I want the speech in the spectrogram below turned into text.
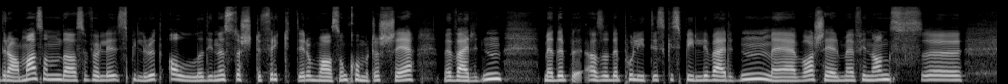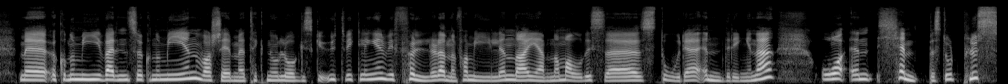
drama, som da selvfølgelig spiller ut alle dine største frykter om hva som kommer til å skje med verden, med det, altså det politiske spillet i verden, med hva skjer med finans, øh, med økonomi, verdensøkonomien, hva skjer med teknologiske utviklinger. Vi følger denne familien da gjennom alle disse store endringene. Og en kjempestort pluss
